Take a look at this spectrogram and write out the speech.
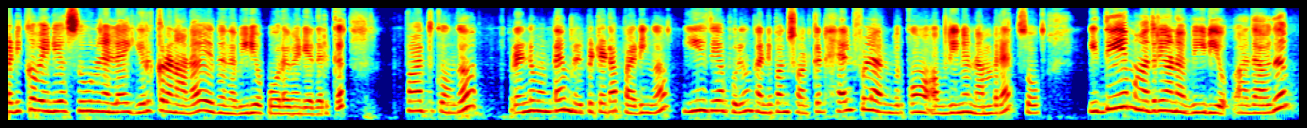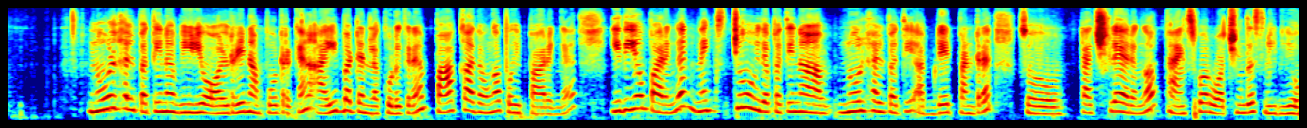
படிக்க வேண்டிய சூழ்நிலை இருக்கிறனால இது இந்த வீடியோ போட வேண்டியது இருக்கு. பார்த்துக்கோங்க. ரெண்டு மூணு டைம் ரிப்பீட்டடாக படிங்க. ஈஸியாக புரியும். கண்டிப்பாக அந்த ஷார்ட்கட் ஹெல்ப்ஃபுல்லாக இருந்திருக்கும் அப்படின்னு நம்புகிறேன் ஸோ இதே மாதிரியான வீடியோ அதாவது நூல்கள் பற்றின வீடியோ ஆல்ரெடி நான் போட்டிருக்கேன். ஐ பட்டனில் கொடுக்குறேன். பார்க்காதவங்க போய் பாருங்கள் இதையும் பாருங்கள் நெக்ஸ்ட்டும் இதை பற்றி நான் நூல்கள் பற்றி அப்டேட் பண்ணுறேன் ஸோ டச்சில் இருங்க. தேங்க்ஸ் ஃபார் வாட்சிங் திஸ் வீடியோ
